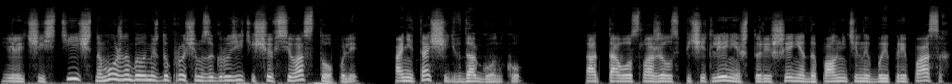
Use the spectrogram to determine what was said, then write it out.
или частично, можно было, между прочим, загрузить еще в Севастополе, а не тащить вдогонку. Оттого сложилось впечатление, что решение о дополнительных боеприпасах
